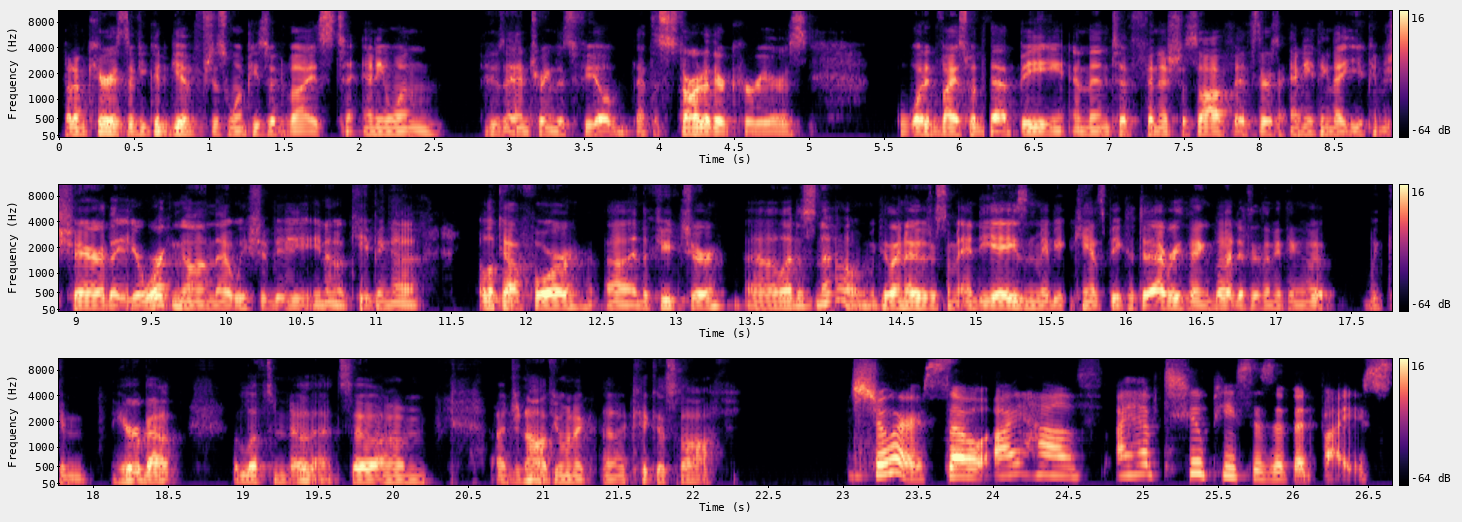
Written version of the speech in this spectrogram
But i'm curious if you could give just one piece of advice to anyone who's entering this field at the start of their careers what advice would that be? And then to finish us off, if there's anything that you can share that you're working on that we should be, you know, keeping a, a lookout for uh, in the future, uh, let us know because I know there's some NDAs and maybe you can't speak to everything, but if there's anything that we can hear about, I'd love to know that. So, um, uh, Janal, if you want to uh, kick us off. Sure. So I have I have two pieces of advice.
